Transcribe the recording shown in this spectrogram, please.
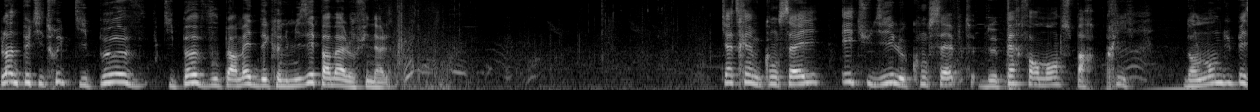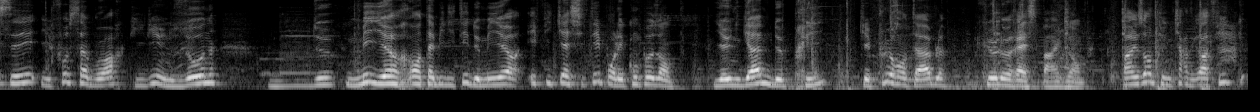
Plein de petits trucs qui peuvent, qui peuvent vous permettre d'économiser pas mal au final. Quatrième conseil, étudier le concept de performance par prix. Dans le monde du PC, il faut savoir qu'il y a une zone de meilleure rentabilité, de meilleure efficacité pour les composants. Il y a une gamme de prix qui est plus rentable que le reste par exemple. Par exemple une carte graphique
